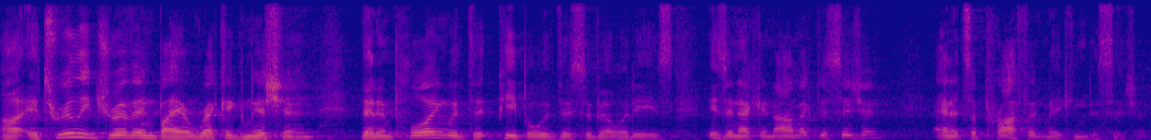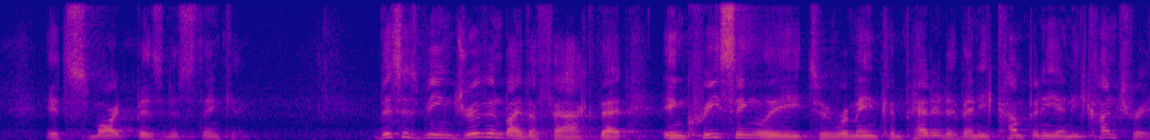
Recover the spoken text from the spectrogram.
Uh, it's really driven by a recognition that employing with people with disabilities is an economic decision and it's a profit making decision. It's smart business thinking. This is being driven by the fact that increasingly, to remain competitive, any company, any country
